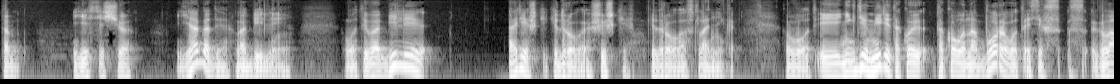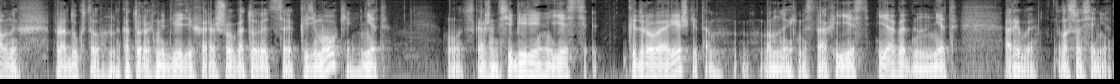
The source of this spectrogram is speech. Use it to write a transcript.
там есть еще ягоды в обилии. Вот, и в обилии орешки кедровые, шишки кедрового сланника. Вот. И нигде в мире такой, такого набора вот этих главных продуктов, на которых медведи хорошо готовятся к зимовке, нет. Вот, скажем, в Сибири есть кедровые орешки, там во многих местах есть ягоды, нет рыбы, лосося нет.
